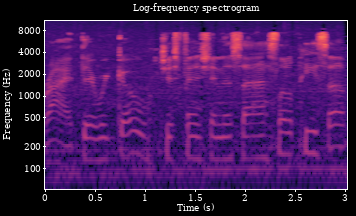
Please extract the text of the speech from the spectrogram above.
Right, there we go. Just finishing this last little piece up.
